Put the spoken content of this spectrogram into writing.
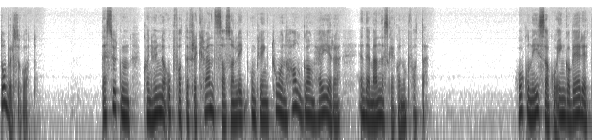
dobbelt så godt. Dessuten kan hunder oppfatte frekvenser som ligger omkring to og en halv gang høyere enn det mennesket kan oppfatte. Håkon Isak og Inga Berit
